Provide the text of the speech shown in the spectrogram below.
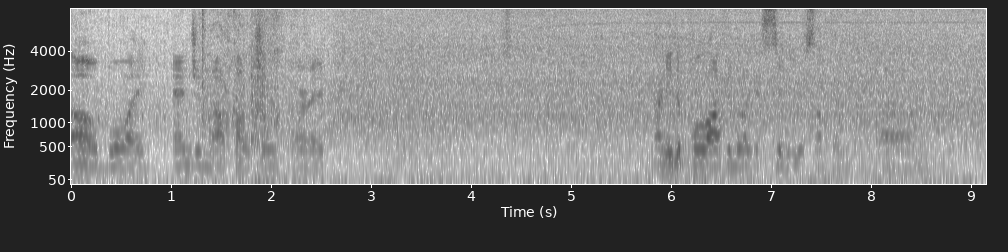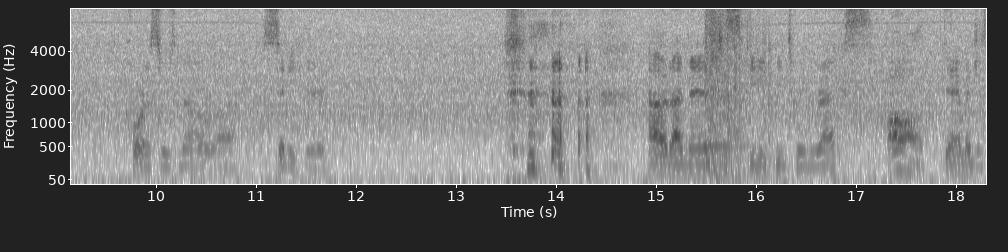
Oh boy, engine malfunction. Alright. I need to pull off into like a city or something. Um, of course, there's no uh, city here. How did I manage to speed between wrecks? Oh, damage is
